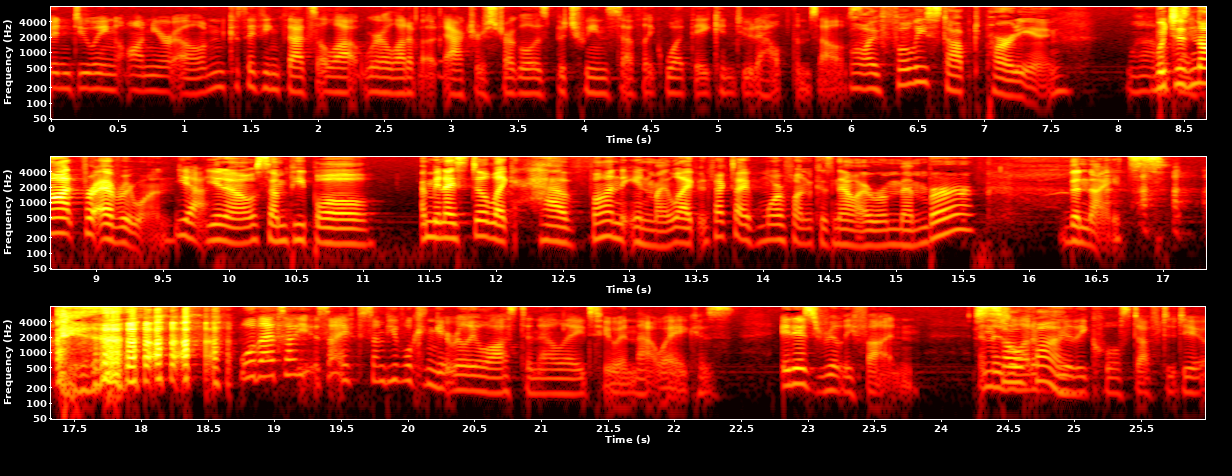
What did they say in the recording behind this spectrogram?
been doing on your own? Because I think that's a lot where a lot of uh, actors struggle is between stuff like what they can do to help themselves. Well, I fully stopped partying, Wow, which is not for everyone. Yeah. You know, some people, I mean, I still like have fun in my life. In fact, I have more fun because now I remember the nights. Well, that's how you, some people can get really lost in LA too in that way because it is really fun. And there's a lot fun. of really cool stuff to do.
